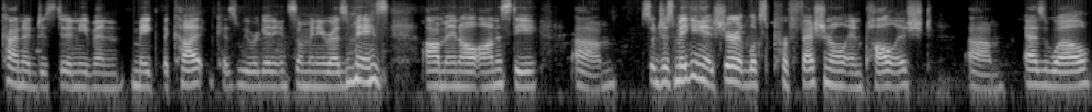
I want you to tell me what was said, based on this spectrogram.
kind of just didn't even make the cut because we were getting so many resumes um, in all honesty um, so just making it sure it looks professional and polished um, as well.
